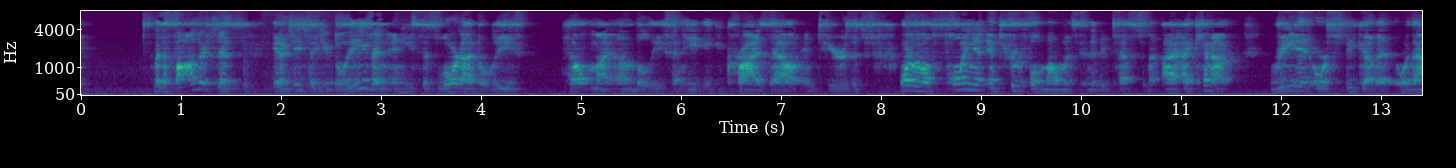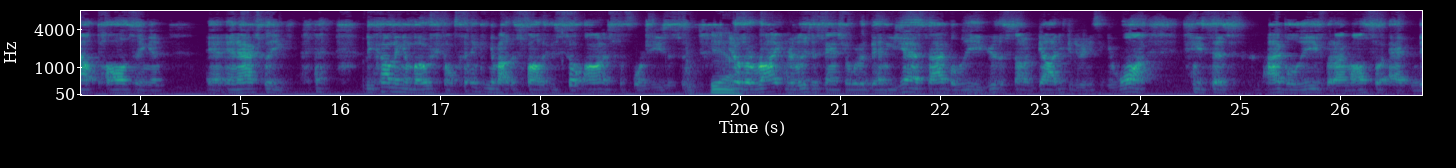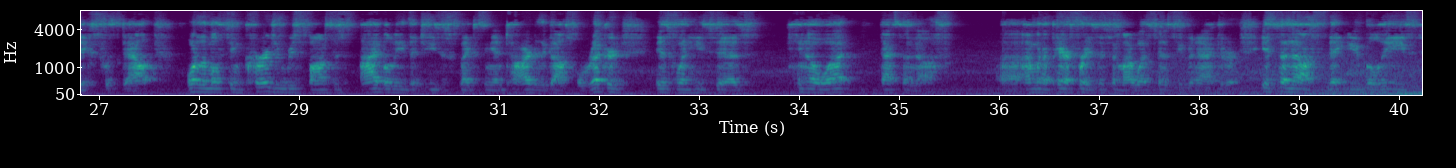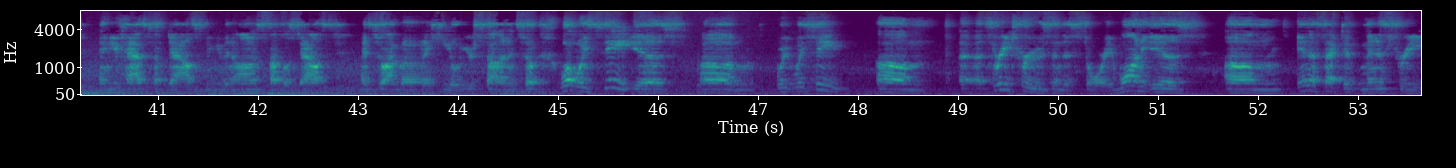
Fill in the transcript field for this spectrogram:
But the Father says, you know, Jesus says, You believe? And, and he says, Lord, I believe. Help my unbelief. And he, he cries out in tears. It's one of the most poignant and truthful moments in the New Testament. I, I cannot read it or speak of it without pausing and and, and actually becoming emotional, thinking about this father who's so honest before Jesus. And, yeah. you know, the right religious answer would have been, yes, I believe. You're the son of God. You can do anything you want. He says, I believe, but I'm also admixed with doubt. One of the most encouraging responses I believe that Jesus makes in the entirety of the gospel record is when he says, you know what? That's enough. Uh, I'm going to paraphrase this in my West Tennessee vernacular. It's enough that you believe and you have some doubts, but you've been honest about those doubts, and so I'm going to heal your son. And so what we see is um, we, we see um, uh, three truths in this story. One is um, ineffective ministry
